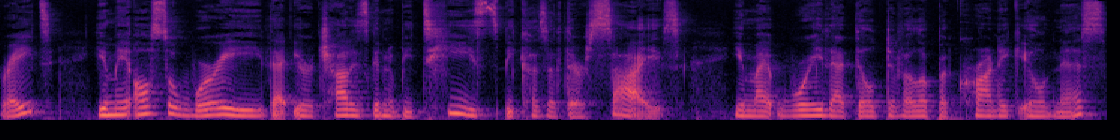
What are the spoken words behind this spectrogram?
right? You may also worry that your child is going to be teased because of their size. You might worry that they'll develop a chronic illness,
